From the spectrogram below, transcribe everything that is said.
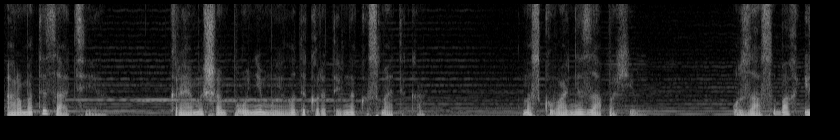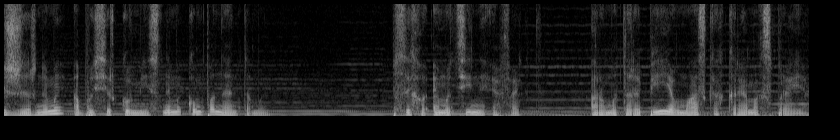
ароматизація, креми, шампуні, мило, декоративна косметика, маскування запахів. У засобах із жирними або сірковмісними компонентами, психоемоційний ефект ароматерапія в масках, кремах, спреях,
